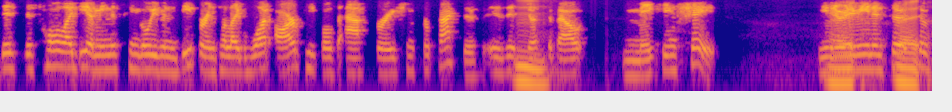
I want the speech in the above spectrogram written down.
this, this whole idea, I mean, this can go even deeper into like, what are people's aspirations for practice? Is it mm. just about making shapes? You know right. what I mean? And so, right. so,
